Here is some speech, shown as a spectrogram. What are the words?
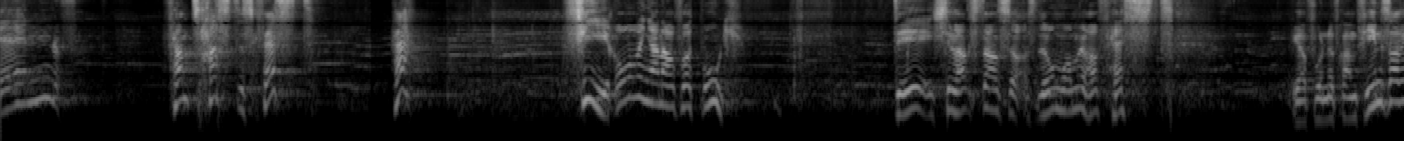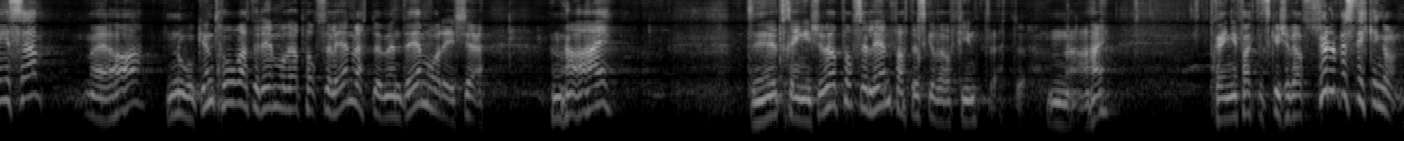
en Fantastisk fest! Hæ? Fireåringene har fått bok. Det er ikke verst, altså. Så da må vi jo ha fest. Jeg har funnet fram Fins avise. Ja, noen tror at det må være porselen, vet du, men det må det ikke. Nei, det trenger ikke være porselen for at det skal være fint. vet du. Nei, det trenger faktisk ikke være sølvbestikk engang.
